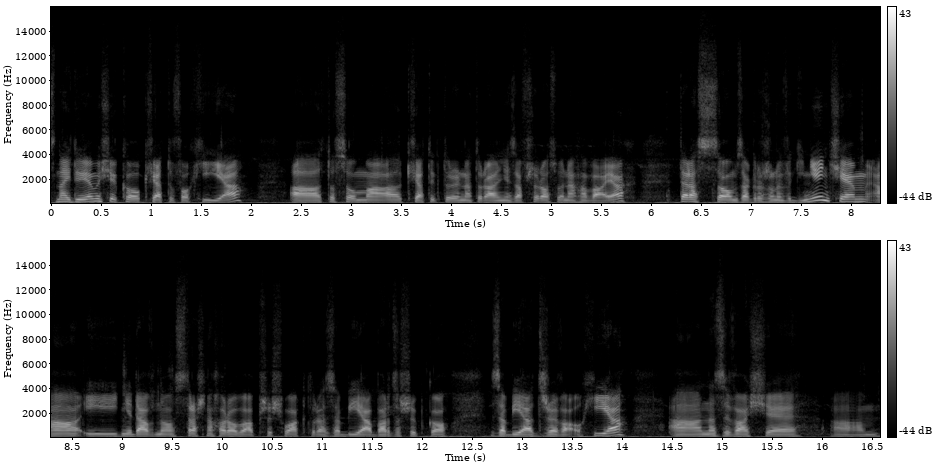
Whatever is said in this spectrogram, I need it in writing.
Znajdujemy się koło kwiatów ochija, a to są kwiaty, które naturalnie zawsze rosły na Hawajach. Teraz są zagrożone wyginięciem a, i niedawno straszna choroba przyszła, która zabija bardzo szybko, zabija drzewa ochija, a nazywa się um,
